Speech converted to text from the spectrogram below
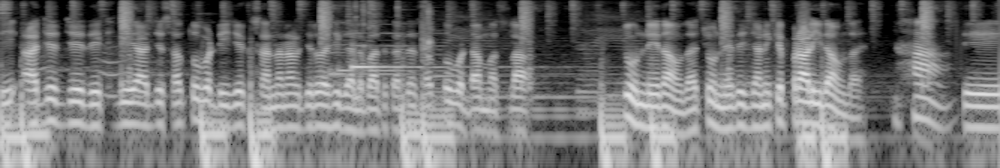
ਤੇ ਅੱਜ ਜੇ ਦੇਖੀਏ ਅੱਜ ਸਭ ਤੋਂ ਵੱਡੀ ਜੇ ਕਿਸਾਨਾਂ ਨਾਲ ਜਦੋਂ ਅਸੀਂ ਗੱਲਬਾਤ ਕਰਦੇ ਹਾਂ ਸਭ ਤੋਂ ਵੱਡਾ ਮਸਲਾ ਝੋਨੇ ਦਾ ਆਉਂਦਾ ਝੋਨੇ ਦੇ ਜਾਣੀ ਕਿ ਪਰਾਲੀ ਦਾ ਆਉਂਦਾ ਹੈ। ਹਾਂ ਤੇ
